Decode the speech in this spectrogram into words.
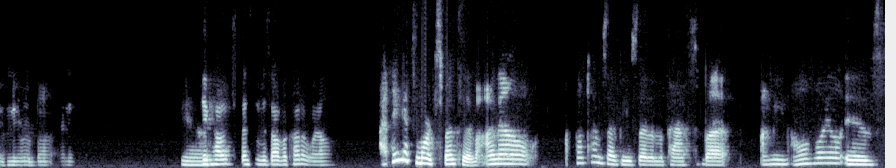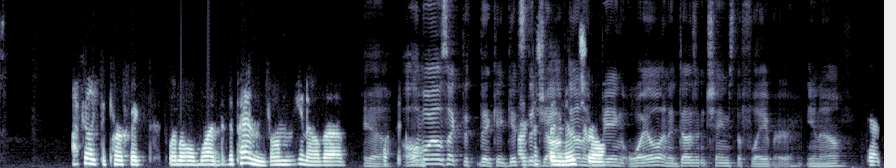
I've never bought anything. Yeah, Like how expensive is avocado oil? I think it's more expensive. I know sometimes I've used that in the past, but I mean, olive oil is, I feel like the perfect little blend. It depends on, you know, the Yeah, olive oil is like the like it gets Or the job done of being oil and it doesn't change the flavor. You know, Yeah, it's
